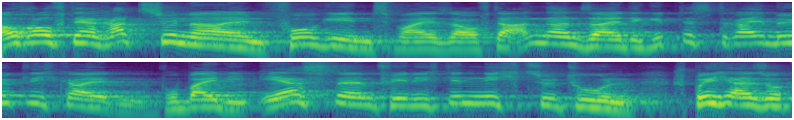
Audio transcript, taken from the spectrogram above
Auch auf der rationalen Vorgehensweise auf der anderen Seite gibt es drei Möglichkeiten, wobei die erste empfehle ich dir nicht zu tun, sprich also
